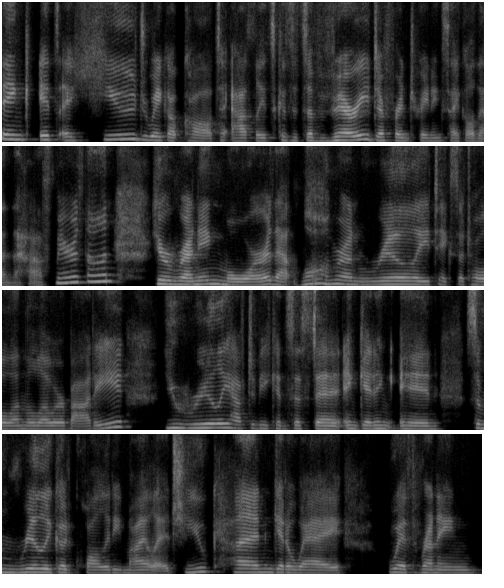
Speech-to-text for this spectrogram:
think it's a huge wake up call to athletes because it's a very different training cycle than the half marathon. You're running more, that long run really takes a toll on the lower body. You really have to be consistent in getting in some really good quality mileage. You can get away with running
